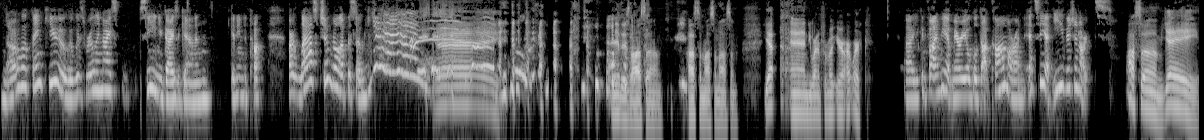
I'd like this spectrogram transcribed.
No, thank you. It was really nice seeing you guys again and getting to talk our last Chibnall episode. Yay! Yay! it is awesome. Awesome, awesome, awesome. Yep. And you want to promote your artwork? Uh, you can find me at maryogle.com or on Etsy at eVision Arts. Awesome. Yay.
